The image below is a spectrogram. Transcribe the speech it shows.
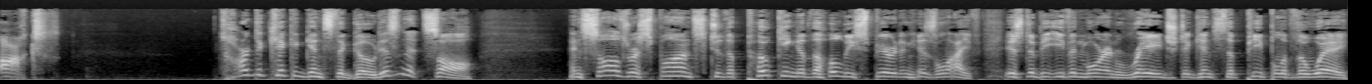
ox. It's hard to kick against the goad, isn't it, Saul? And Saul's response to the poking of the Holy Spirit in his life is to be even more enraged against the people of the way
